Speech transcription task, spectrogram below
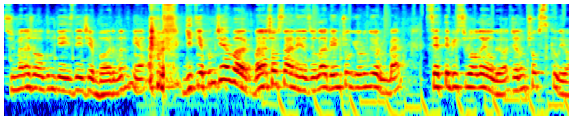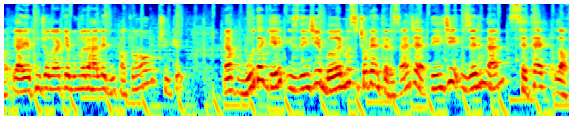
Sürmenaj oldum diye izleyiciye bağırılır mı ya? Git yapımcıya bağır. Bana çok sahne yazıyorlar. Benim çok yoruluyorum ben. Sette bir sürü olay oluyor. Canım çok sıkılıyor. Ya yapımcı olarak ya bunları halledin. Patron o çünkü. Yani burada gelip izleyiciye bağırması çok enteresan. Bence izleyici üzerinden sete laf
